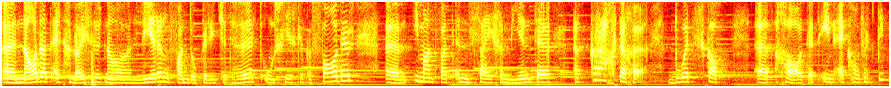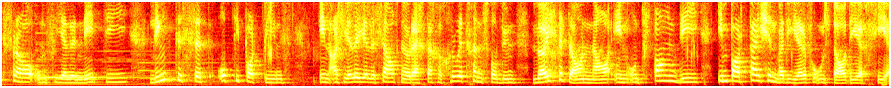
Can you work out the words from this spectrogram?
Uh nadat ek geluister het na 'n lering van Dr Richard Hurt, ons geestelike vader, um iemand wat in sy gemeente 'n kragtige boodskap uh gehad het en ek gaan vir Piet vra om vir julle net die link te sit op die potbeens En as jy jouself nou regtig 'n groot guns wil doen, luister daarna en ontvang die impartation wat die Here vir ons daardeur gee.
